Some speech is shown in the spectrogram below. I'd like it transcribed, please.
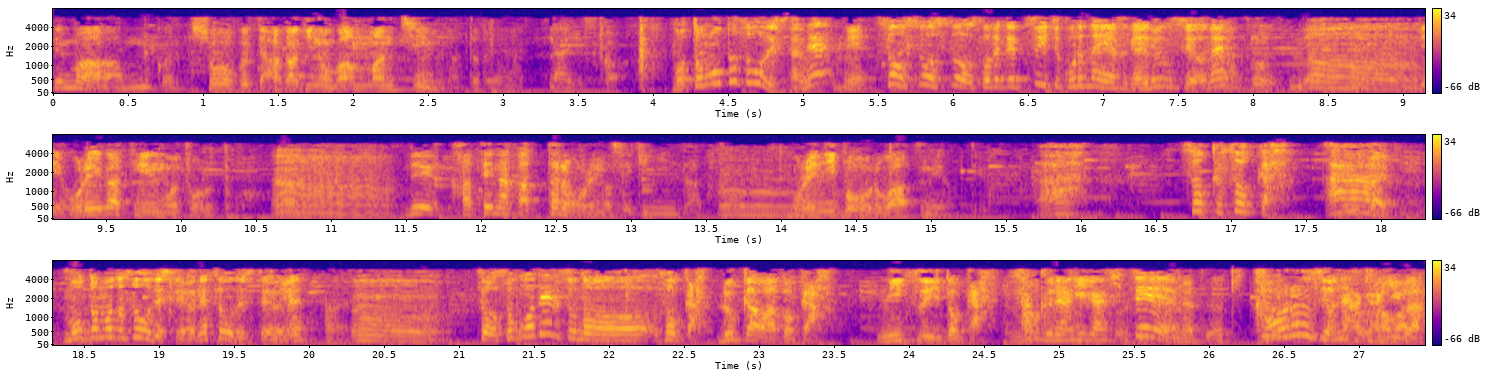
で、まあ、昔、湘北って赤木のワンマンチームだったじゃないですか。あ、もともとそうでしたね。ねそうそうそう。それでついてこれない奴がいるんですよね。あそうですね。うん。で、で俺が点を取ると。うん。で、勝てなかったら俺の責任だ。うん。俺にボールを集めろっていう。ああ、そうかそうか。もともとそうでしたよね、そうでしたよね。ねはいうん。そう、そこでその、そうか、ルカワとか、三井とか、まあ桜木が来てつが来て、変わるんですよね、赤木は。変わ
